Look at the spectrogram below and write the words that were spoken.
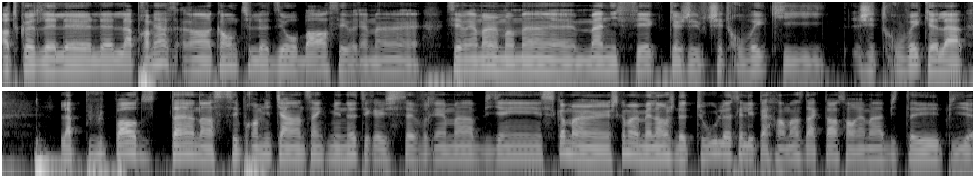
en tout cas, la première rencontre, tu l'as dit au bar, c'est vraiment, c'est vraiment un moment euh, magnifique que j'ai trouvé qui, j'ai trouvé que la, la plupart du temps, dans ses premiers 45 minutes, il réussissait vraiment bien. C'est comme un comme un mélange de tout. Là. les performances d'acteurs sont vraiment habitées. Puis euh,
